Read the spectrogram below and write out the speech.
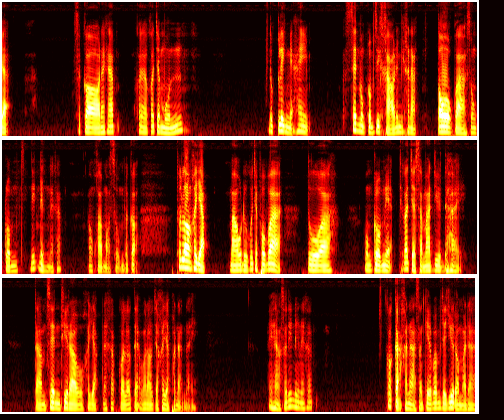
จะ scroll นะครับก็เราก็จะหมุนลูกกลิ้งเนี่ยให้เส้นวงกลมสีขาวนี่มีขนาดโตกว่าทรงกลมนิดหนึ่งนะครับของความเหมาะสม แล้วก็ทดลองขยับเมาส์ดูก็จะพบว่าตัววงกลมเนี่ยก็จะสามารถยืดได้ ตามเส้นที่เราขยับนะครับ ก็แล้วแต่ว่าเราจะขยับขนาดไหน ให้ห่างสักนิดนึงนะครับ ก็กะขนาดสังเกตว่ามันจะยืดออกมาได้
